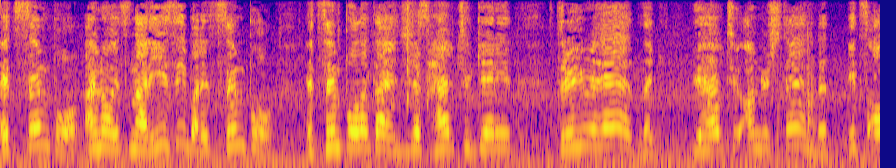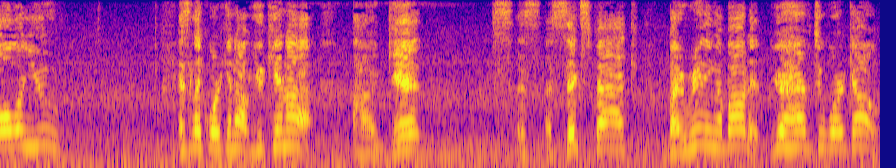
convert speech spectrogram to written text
It's simple. I know it's not easy, but it's simple. It's simple like that. You just have to get it through your head. Like you have to understand that it's all on you. It's like working out. You cannot uh, get a, a six pack by reading about it. You have to work out.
